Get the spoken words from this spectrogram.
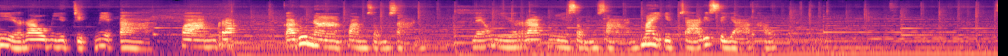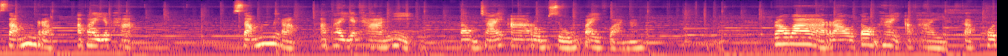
นี่เรามีจิตเมตตา ความรัก กรุณาความสงสาร แล้วมีรักมีสงสาร ไม่อิจฉาริษยาเขาสำหรับอภัยภะสำหรับอภัยทานนี่ต้องใช้อารมณ์สูงไปกว่านั้น เพราะว่าเราต้องให้อภัยกับคน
